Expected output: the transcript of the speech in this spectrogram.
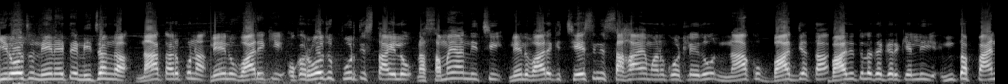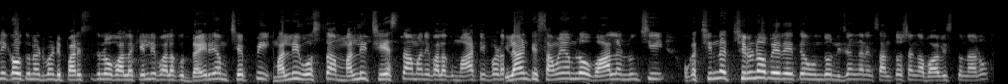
ఈ రోజు నేనైతే నిజంగా నా తరపున నేను వారికి ఒక రోజు పూర్తి స్థాయిలో నా సమయాన్ని ఇచ్చి నేను వారికి చేసింది సహాయం అనుకోవట్లేదు. నాకు బాధ్యత బాధితుల దగ్గరికి వెళ్ళి ఇంత పానిక్ అవుతున్నటువంటి పరిస్థితిలో వాళ్ళకి వెళ్ళి వాళ్ళకు ధైర్యం చెప్పి మళ్ళీ వస్తాం మళ్ళీ చేస్తామని వాళ్ళకు మాట ఇవ్వడం. ఇలాంటి సమయంలో వాళ్ళ నుంచి ఒక చిన్న చిరునవ్వు ఏదైతే ఉందో నిజంగా నేను సంతోషంగా భావిస్తున్నాను.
